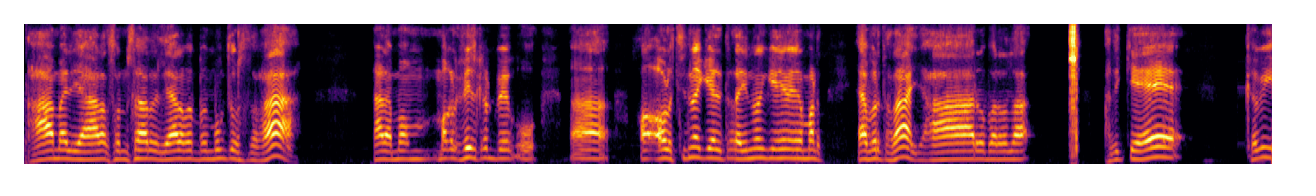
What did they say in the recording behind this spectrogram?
ಆಮೇಲೆ ಯಾರ ಸಂಸಾರದಲ್ಲಿ ಯಾರ ಮುಗಿ ತೋರಿಸ್ತಾರ? ನಾಳೆ ಮಗಳು ಫೀಸ್ ಕಟ್ಟಬೇಕು ಅವಳು ಚಿನ್ನ ಕೇಳ್ತಾರ ಇನ್ನೊಂದು ಏನು ಮಾಡ್ತ, ಯಾ, ಬರ್ತಾರ? ಯಾರು ಬರಲ್ಲ. ಅದಕ್ಕೆ ಕವಿ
